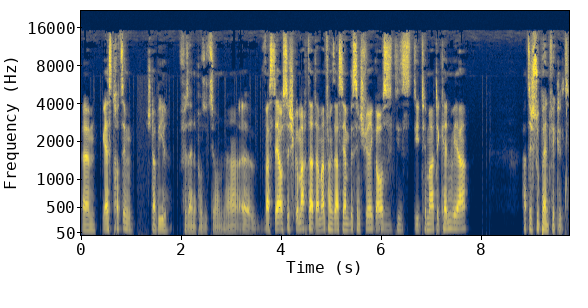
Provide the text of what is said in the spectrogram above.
Ähm, er ist trotzdem stabil für seine Position. Ja. Äh, was der aus sich gemacht hat, am Anfang sah es ja ein bisschen schwierig aus. Mhm. Dies, die Thematik kennen wir ja. Hat sich super entwickelt.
